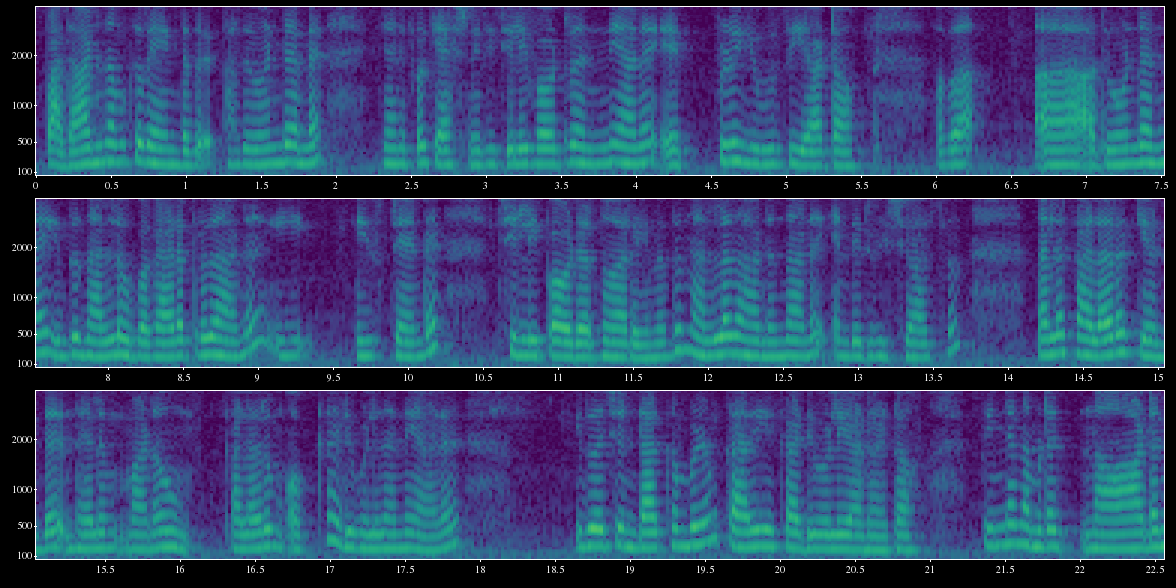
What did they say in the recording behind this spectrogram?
അപ്പോൾ അതാണ് നമുക്ക് വേണ്ടത്. അതുകൊണ്ട് തന്നെ ഞാനിപ്പോൾ കാശ്മീരി ചില്ലി പൗഡർ തന്നെയാണ് എപ്പോഴും യൂസ് ചെയ്യുക കേട്ടോ അപ്പോൾ അതുകൊണ്ട് തന്നെ ഇത് നല്ല ഉപകാരപ്രദമാണ് ഈ ഈസ്റ്റേന്റെ ചില്ലി പൗഡർ എന്ന് പറയുന്നത്. നല്ലതാണെന്നാണ് എന്റെ ഒരു വിശ്വാസം. നല്ല കളറൊക്കെ ഉണ്ട്. എന്തായാലും മണവും കളറും ഒക്കെ അടിപൊളി തന്നെയാണ്. ഇത് വെച്ച് ഉണ്ടാക്കുമ്പോഴും കറിയൊക്കെ അടിപൊളിയാണ് കേട്ടോ. പിന്നെ നമ്മുടെ നാടൻ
